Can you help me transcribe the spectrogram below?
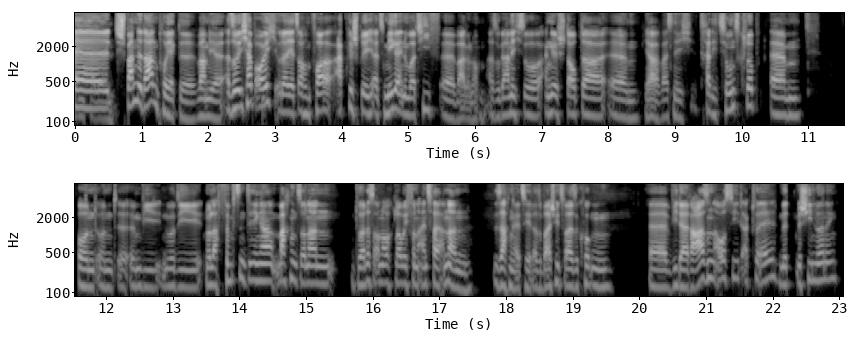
äh, Spannende Datenprojekte waren wir. Also ich habe euch oder jetzt auch im Vorabgespräch als mega innovativ äh, wahrgenommen. Also gar nicht so angestaubter, ähm, ja, weiß nicht, Traditionsclub ähm, und, und äh, irgendwie nur die 0815-Dinger machen, sondern du hattest auch noch, glaube ich, von ein, zwei anderen Sachen erzählt. Also beispielsweise gucken, äh, wie der Rasen aussieht aktuell mit Machine Learning.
